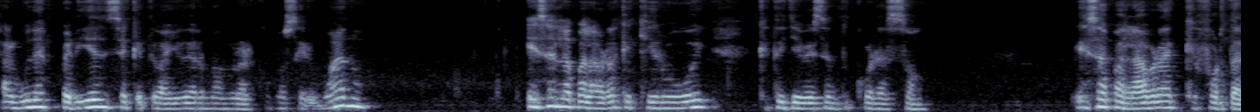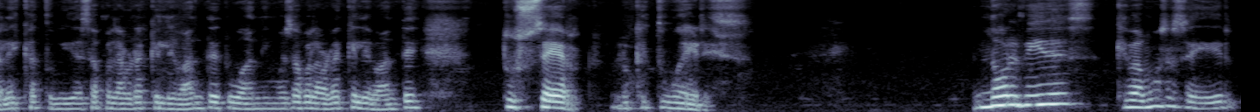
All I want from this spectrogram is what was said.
alguna experiencia que te va a ayudar a madurar como ser humano. Esa es la palabra que quiero hoy que te lleves en tu corazón. Esa palabra que fortalezca tu vida, esa palabra que levante tu ánimo, esa palabra que levante tu ser, lo que tú eres. No olvides que vamos a seguir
